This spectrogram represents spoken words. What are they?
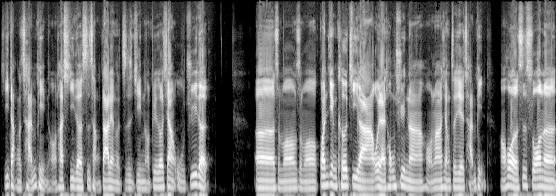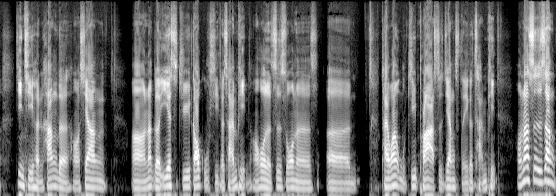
几档的产品哦，它吸了市场大量的资金哦。比如说像五 G 的呃什么什么关键科技啦、未来通讯啊，哦，那像这些产品哦，或者是说呢，近期很夯的哦，像啊那个 ESG 高股息的产品哦，或者是说呢，呃。台湾五 G Plus 这样子的一个产品哦，那事实上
